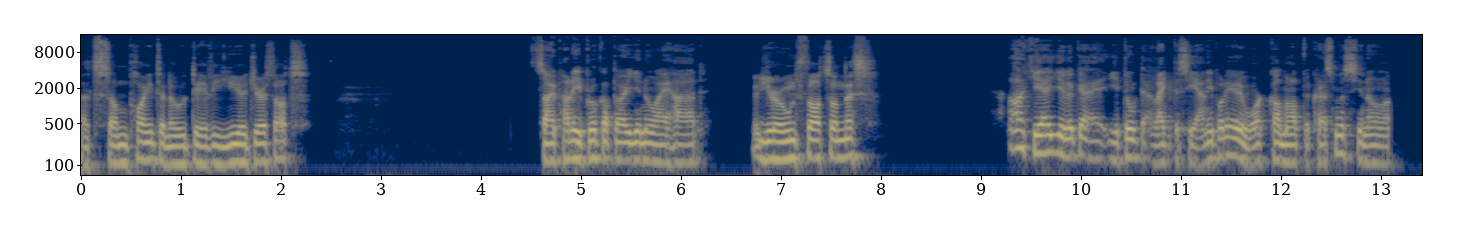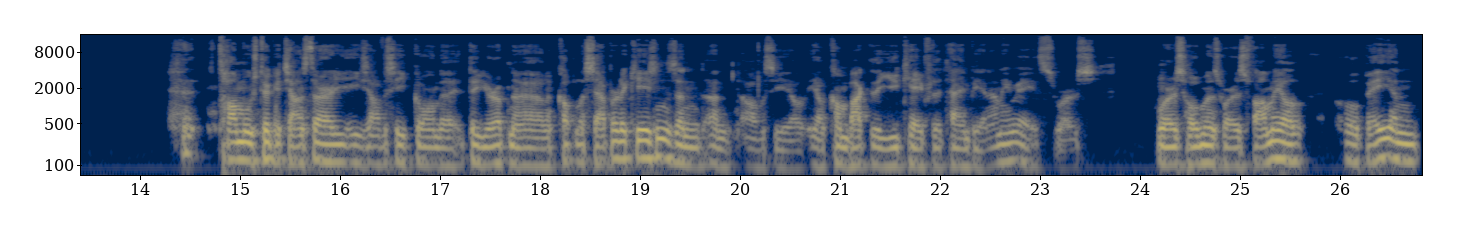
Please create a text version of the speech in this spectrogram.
at some point. I know, Davey, you had your thoughts, Sorry, Paddy broke up there. You know, I had. your own thoughts on this. Oh yeah, you look at it, you don't like to see anybody out of work coming up to Christmas. You know, Tom took a chance there. He's obviously gone to, to Europe now on a couple of separate occasions, and and obviously he'll, he'll come back to the UK for the time being anyway. It's where his where his home is, where his family will, will be, and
